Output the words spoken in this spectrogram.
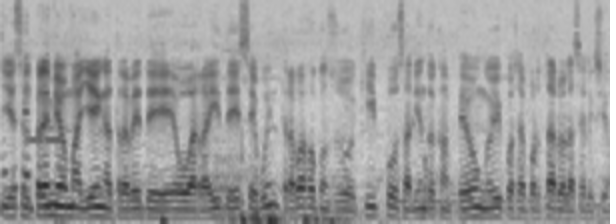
Y es el premio Mayen a través de o a raíz de ese buen trabajo con su equipo, saliendo campeón, hoy pues aportarlo a la selección.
